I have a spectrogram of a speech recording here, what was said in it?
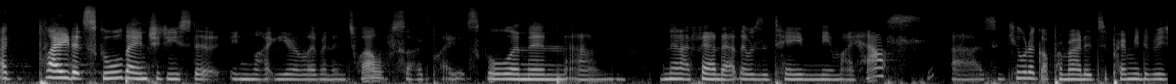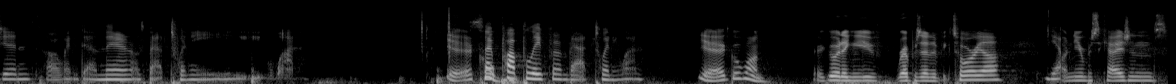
I played at school. They introduced it in like year 11 and 12, so I played at school. And then, um, and then I found out there was a team near my house. Uh, St Kilda got promoted to Premier Division, so I went down there and I was about 21. Yeah, cool. So properly from about 21. Yeah, good one. Very good. And you've represented Victoria Yep. on numerous occasions.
